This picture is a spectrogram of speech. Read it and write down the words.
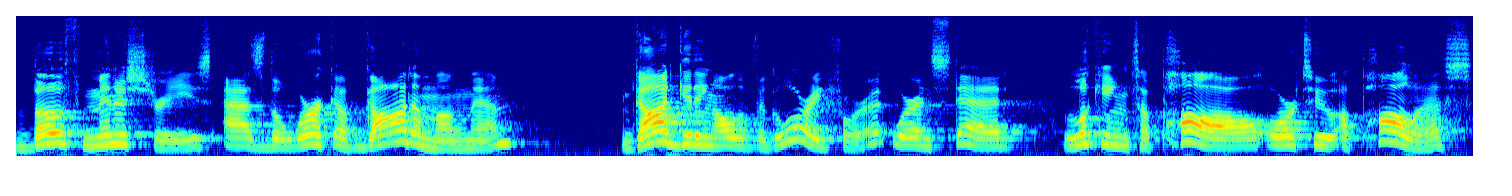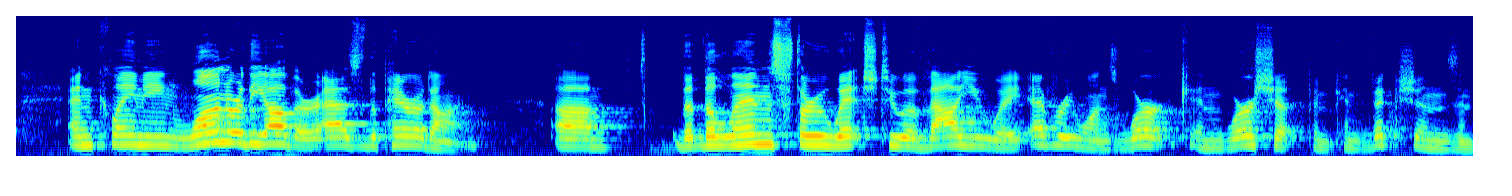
both ministries as the work of God among them, God getting all of the glory for it, were instead looking to Paul or to Apollos and claiming one or the other as the paradigm, um, the, the lens through which to evaluate everyone's work and worship and convictions and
